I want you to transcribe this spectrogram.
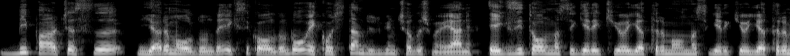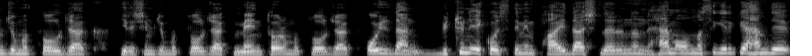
bir parçası yarım olduğunda, eksik olduğunda o ekosistem düzgün çalışmıyor. Yani exit olması gerekiyor, yatırım olması gerekiyor. Yatırımcı mutlu olacak, girişimci mutlu olacak, mentor mutlu olacak. O yüzden bütün ekosistemin paydaşlarının hem olması gerekiyor hem de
